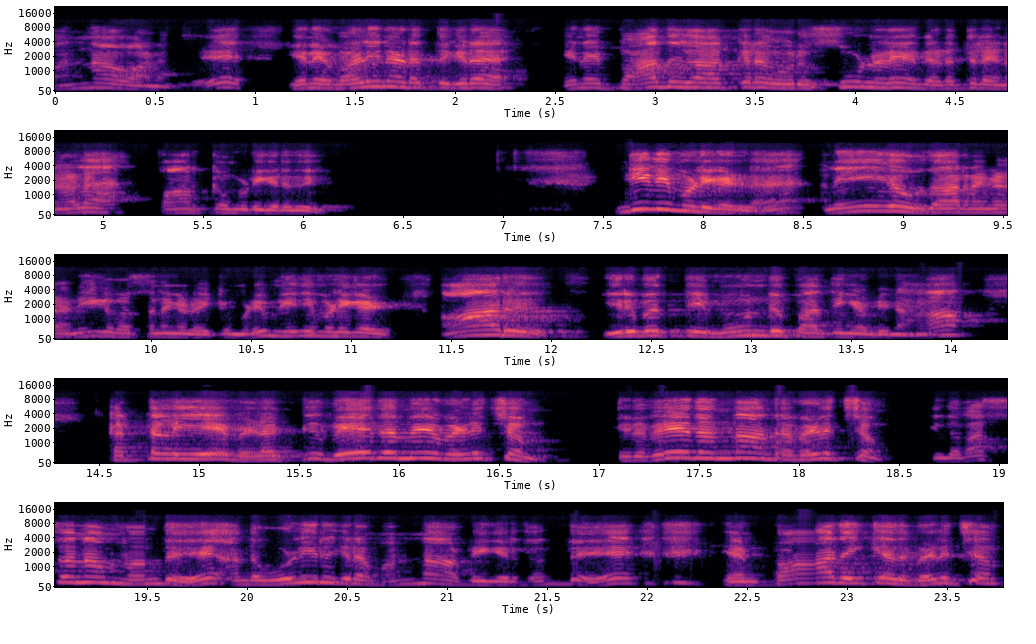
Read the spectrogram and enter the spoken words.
மன்னாவானது என்னை வழி நடத்துகிற என்னை பாதுகாக்கிற ஒரு சூழ்நிலை அந்த இடத்துல என்னால பார்க்க முடிகிறது. நீதிமொழிகள்ல அநேக உதாரணங்கள் அநேக வசனங்கள் வைக்க முடியும். நீதிமொழிகள் ஆறு இருபத்தி மூன்று பாத்தீங்க அப்படின்னா கட்டளையே விளக்கு வேதமே வெளிச்சம். இது வேதம் தான் அந்த வெளிச்சம். இந்த வசனம் வந்து அந்த ஒளிருகிற மன்னா அப்படிங்கிறது வந்து என் பாதைக்கு அது வெளிச்சம்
